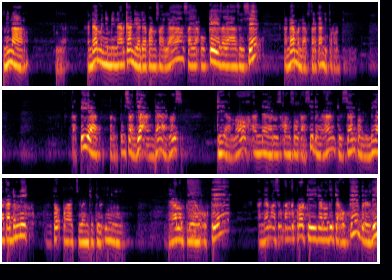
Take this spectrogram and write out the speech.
seminar. Ya. Anda menyeminarkan di hadapan saya, saya oke, okay, saya ACC, Anda mendaftarkan di prodi. Tapi ya tentu saja Anda harus dialog, Anda harus konsultasi dengan dosen pembimbing akademik untuk pengajuan judul ini. Ya, kalau beliau oke, okay, Anda masukkan ke prodi. Kalau tidak oke, okay, berarti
